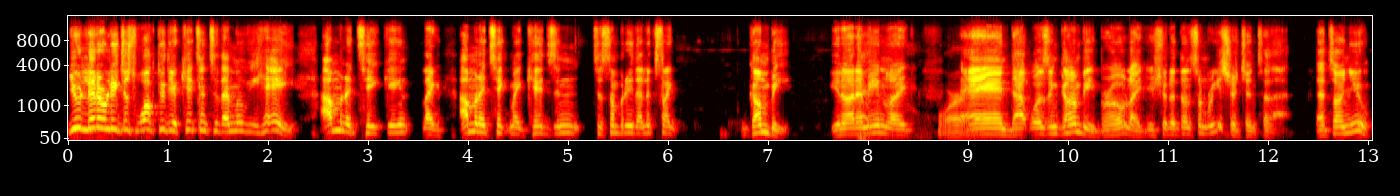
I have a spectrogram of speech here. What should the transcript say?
You literally just walked with your kids into that movie. Hey, I'm gonna take in like I'm gonna take my kids in to somebody that looks like Gumby. You know what I mean? Like, Word. and that wasn't Gumby, bro. Like, you should have done some research into that. That's on you.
